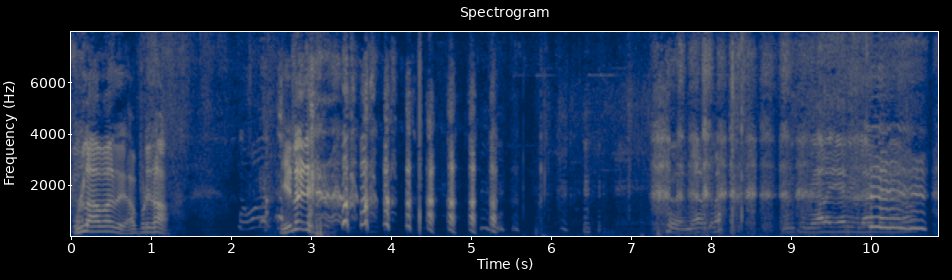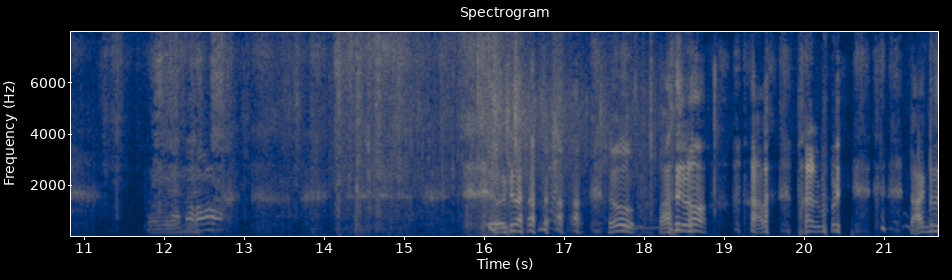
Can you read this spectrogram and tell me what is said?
ஃபுல் ஆகாது அப்படிதான். என்ன மேலே ஏறி விளையாண்டு ஓ பார்த்துக்கணும் மறுபடி டாக்டர்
